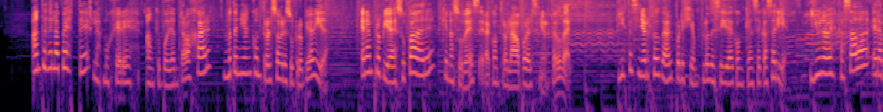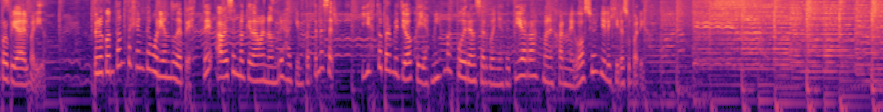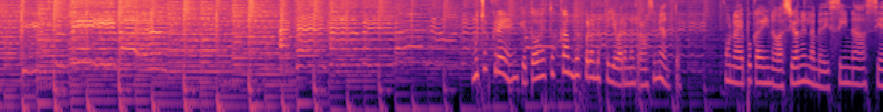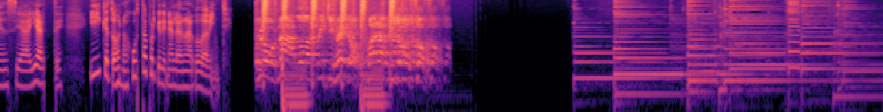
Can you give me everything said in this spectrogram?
Antes de la peste, las mujeres, aunque podían trabajar, no tenían control sobre su propia vida. Eran propiedad de su padre, quien a su vez era controlado por el señor feudal. Y este señor feudal, por ejemplo, decidía con quién se casaría, y una vez casada era propiedad del marido. Pero con tanta gente muriendo de peste, a veces no quedaban hombres a quien pertenecer, y esto permitió que ellas mismas pudieran ser dueñas de tierras, manejar negocios y elegir a su pareja. Muchos creen que todos estos cambios fueron los que llevaron al Renacimiento, una época de innovación en la medicina, ciencia y arte, y que a todos nos gusta porque tiene a Leonardo da Vinci. Da Vinci, genio, maravilloso.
